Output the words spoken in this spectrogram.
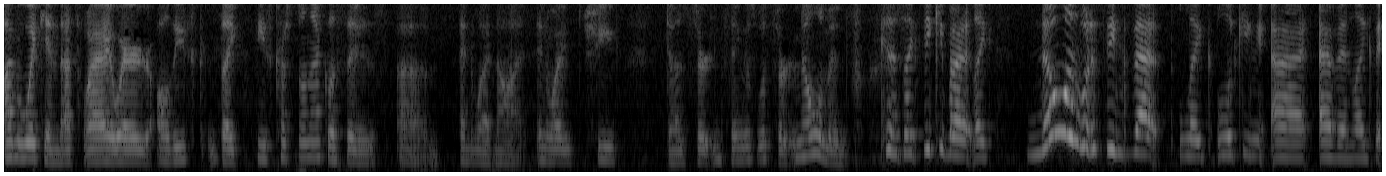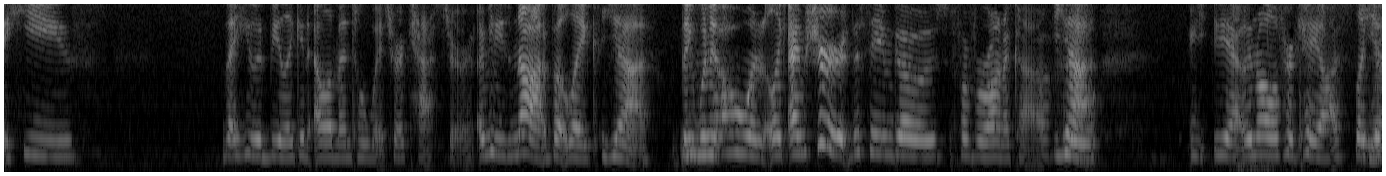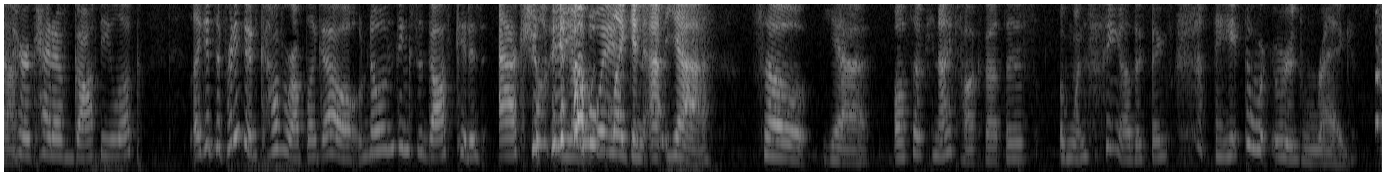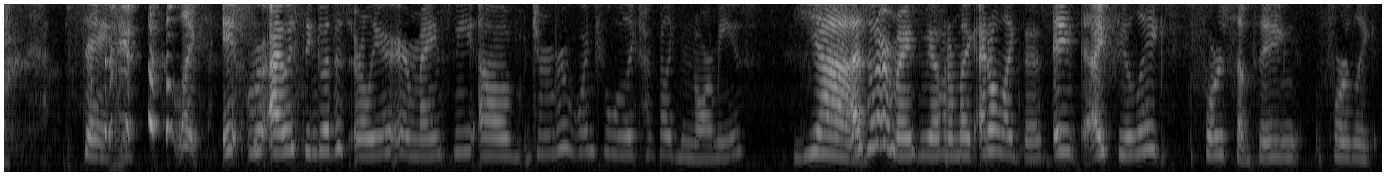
I'm a Wiccan. That's why I wear all these like these crystal necklaces um, and whatnot, and why she does certain things with certain elements." Cause like thinking about it, like no one would think that like looking at Evan like that he's that he would be like an elemental witch or a caster. I mean he's not, but like Yeah, they wouldn't. No one like I'm sure the same goes for Veronica. Yeah. yeah, in all of her chaos, like Yeah. with her kind of gothy look. Like it's a pretty good cover up. Like oh, no one thinks the goth kid is actually you know, a witch. like an a- yeah. So yeah. Also, can I talk about this? One of the other things, I hate the word, word reg. same. like It. re- I was thinking about this earlier. It reminds me of. Do you remember when people would, like talk about like normies? yeah, That's what it reminds me of, and I'm like, I don't like this. It, I feel like for something for like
